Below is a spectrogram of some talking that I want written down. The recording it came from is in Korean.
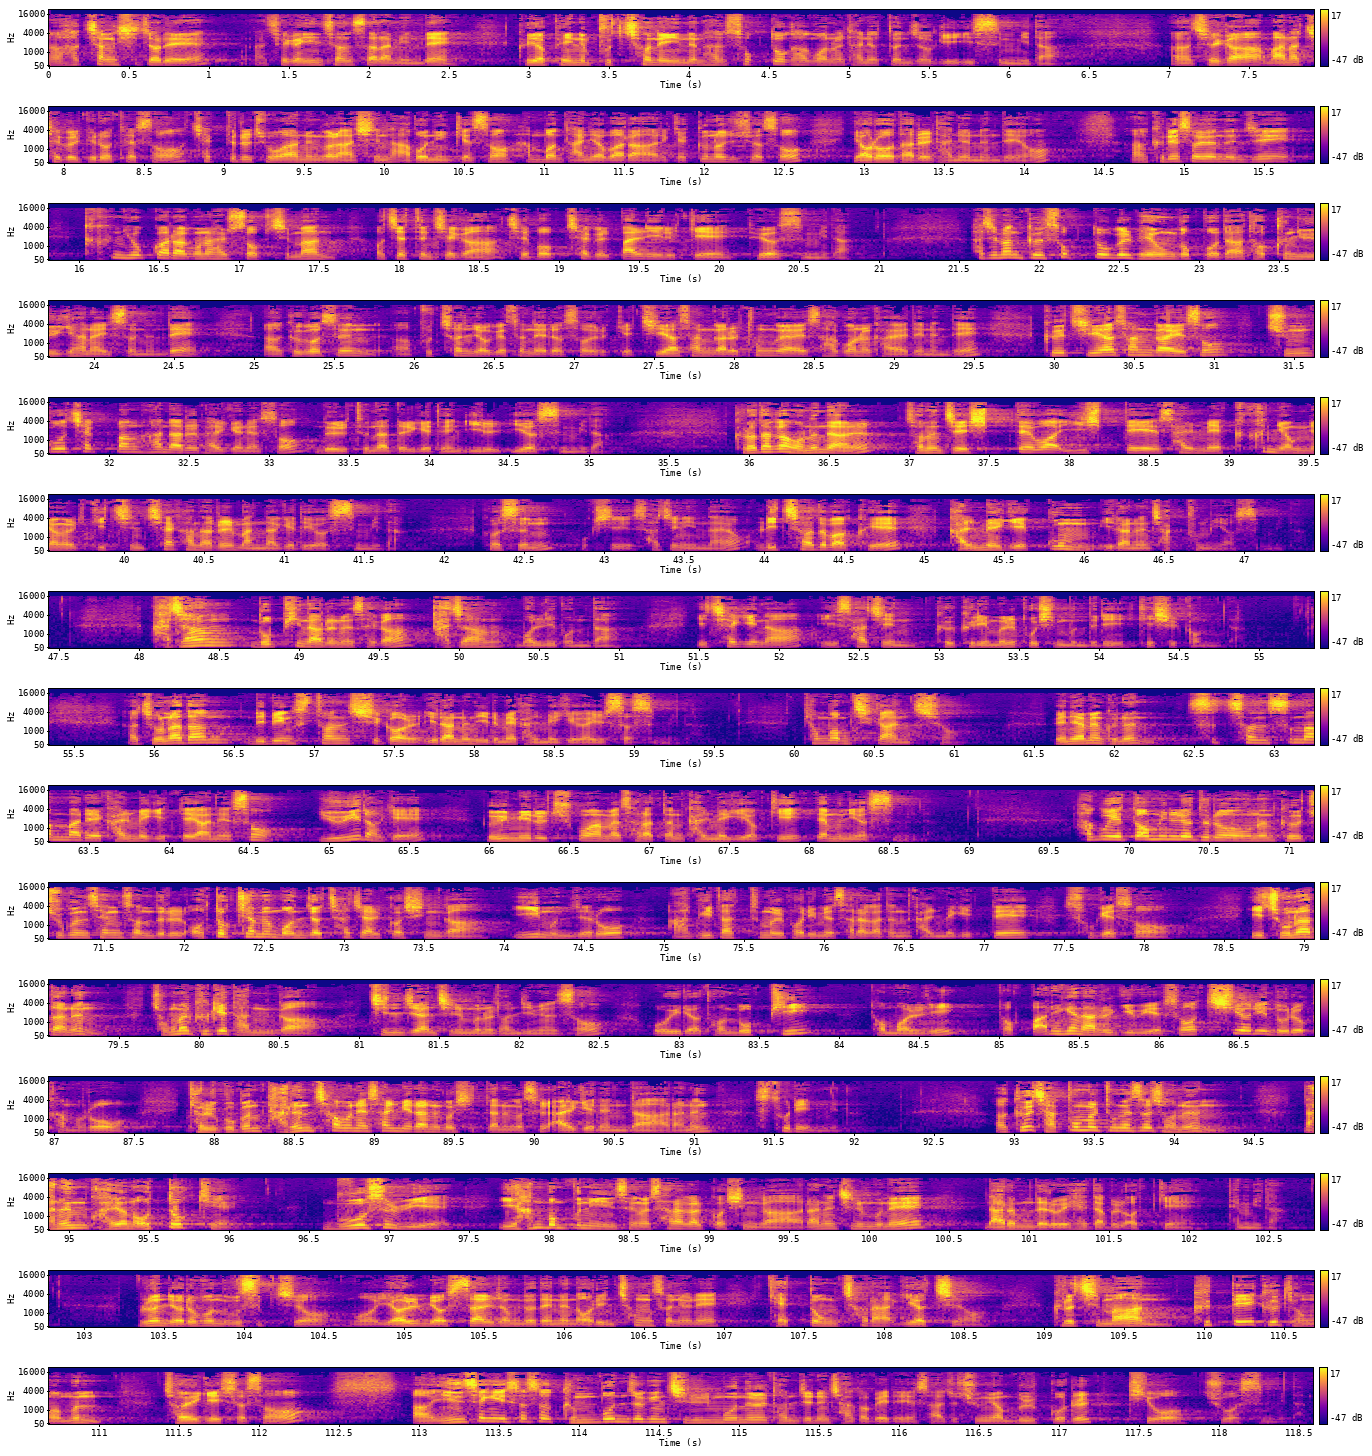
아, 학창 시절에 제가 인천 사람인데 그 옆에 있는 부천에 있는 한 속독 학원을 다녔던 적이 있습니다. 아, 제가 만화책을 비롯해서 책들을 좋아하는 걸 아신 아버님께서 한번 다녀봐라 이렇게 끊어주셔서 여러 달을 다녔는데요. 아, 그래서였는지 큰 효과라고는 할 수 없지만 어쨌든 제가 제법 책을 빨리 읽게 되었습니다. 하지만 그 속독을 배운 것보다 더 큰 유익이 하나 있었는데 아, 그것은 아, 부천역에서 내려서 이렇게 지하상가를 통과해서 학원을 가야 되는데 그 지하상가에서 중고 책방 하나를 발견해서 늘 드나들게 된 일이었습니다. 그러다가 어느 날 저는 제 10대와 20대의 삶에 큰 영향을 끼친 책 하나를 만나게 되었습니다. 그것은 혹시 사진 있나요? 리차드 바크의 갈매기의 꿈이라는 작품이었습니다. 가장 높이 나르는 새가 가장 멀리 본다. 이 책이나 이 사진, 그 그림을 보신 분들이 계실 겁니다. 아, 조나단 리빙스턴 시걸이라는 이름의 갈매기가 있었습니다. 평범치가 않죠. 왜냐하면 그는 수천 수만 마리의 갈매기 떼 안에서 유일하게 의미를 추구하며 살았던 갈매기였기 때문이었습니다. 하구에 떠밀려 들어오는 그 죽은 생선들을 어떻게 하면 먼저 차지할 것인가 이 문제로 아귀다툼을 벌이며 살아가던 갈매기 떼 속에서 이 조나단은 정말 그게 단가 진지한 질문을 던지면서 오히려 더 높이, 더 멀리, 더 빠르게 나르기 위해서 치열히 노력함으로 결국은 다른 차원의 삶이라는 것이 있다는 것을 알게 된다라는 스토리입니다. 아, 그 작품을 통해서 저는 나는 과연 어떻게, 무엇을 위해 이 한 번뿐인 인생을 살아갈 것인가 라는 질문에 나름대로의 해답을 얻게 됩니다. 물론 여러분 우습죠. 뭐 열 몇 살 정도 되는 어린 청소년의 개똥 철학이었죠. 그렇지만 그때 그 경험은 저에게 있어서 아, 인생에 있어서 근본적인 질문을 던지는 작업에 대해서 아주 중요한 물꼬를 틔워 주었습니다.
